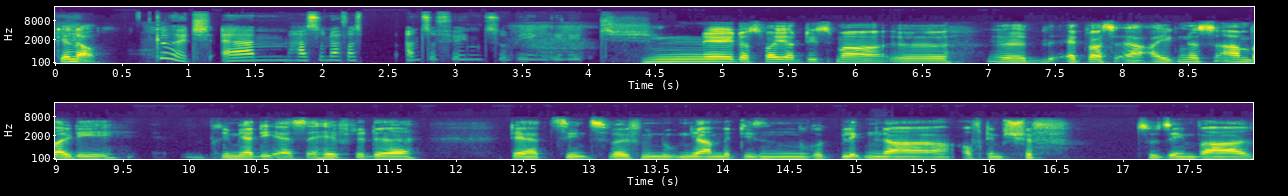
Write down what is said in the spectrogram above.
Genau. Gut, ähm, hast du noch was anzufügen zu Being Delete? Nee, das war ja diesmal äh, äh, etwas ereignisarm, weil die primär die erste Hälfte der der 10, 12 Minuten ja mit diesen Rückblicken da auf dem Schiff zu sehen war,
